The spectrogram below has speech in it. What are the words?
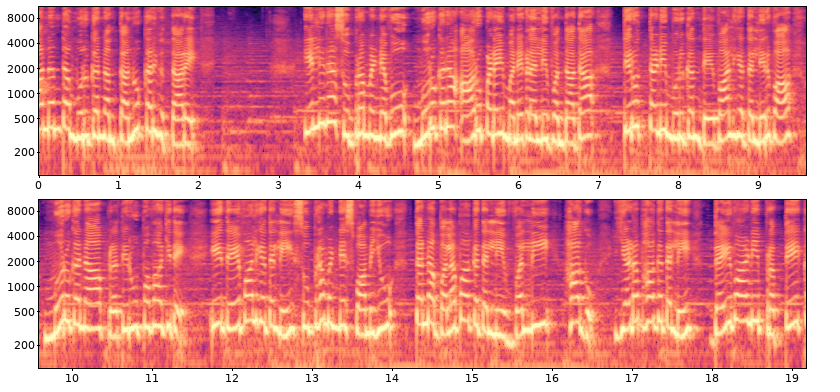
ಆನಂದ ಮುರುಗನ್ ಅಂತಾನೂ ಕರೆಯುತ್ತಾರೆ. ಇಲ್ಲಿನ ಸುಬ್ರಹ್ಮಣ್ಯವು ಮುರುಗನ ಆರು ಪಡೆ ಮನೆಗಳಲ್ಲಿ ಒಂದಾದ ತಿರುತ್ತಣಿ ಮುರುಗನ್ ದೇವಾಲಯದಲ್ಲಿರುವ ಮುರುಗನ ಪ್ರತಿರೂಪವಾಗಿದೆ. ಈ ದೇವಾಲಯದಲ್ಲಿ ಸುಬ್ರಹ್ಮಣ್ಯ ಸ್ವಾಮಿಯು ತನ್ನ ಬಲಭಾಗದಲ್ಲಿ ವಲ್ಲಿ ಹಾಗೂ ಎಡಭಾಗದಲ್ಲಿ ದೈವಾಣಿ ಪ್ರತ್ಯೇಕ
